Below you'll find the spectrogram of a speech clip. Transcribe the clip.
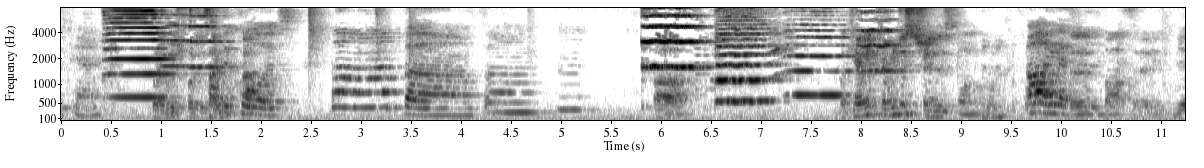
play, let's just do a piano. Wait, which was The chords. Bum, bum, bum. Uh, can we can we just tune this one chord? Oh, yeah. The bar 30. Yeah.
